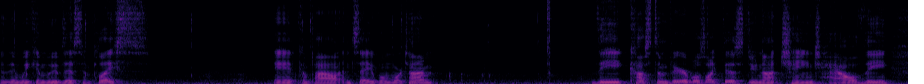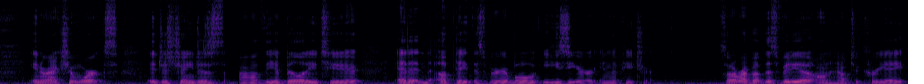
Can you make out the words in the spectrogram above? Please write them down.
and then we can move this in place and compile and save one more time the custom variables like this do not change how the interaction works. It just changes uh, the ability to edit and update this variable easier in the future. So I'll wrap up this video on how to create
